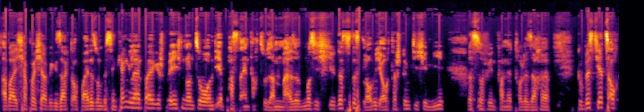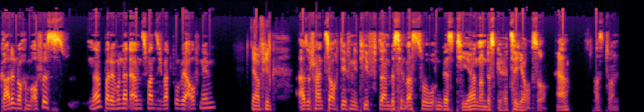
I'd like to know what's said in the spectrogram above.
Aber ich habe euch ja, wie gesagt, auch beide so ein bisschen kennengelernt bei Gesprächen und so und ihr passt einfach zusammen. Also muss ich, das, das glaube ich auch, da stimmt die Chemie. Das ist auf jeden Fall eine tolle Sache. Du bist jetzt auch gerade noch im Office, ne, bei der 121 Watt, wo wir aufnehmen. Ja, auf jeden Fall. Also scheinst du auch definitiv da ein bisschen was zu investieren und das gehört sich auch so, ja. Passt schon.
